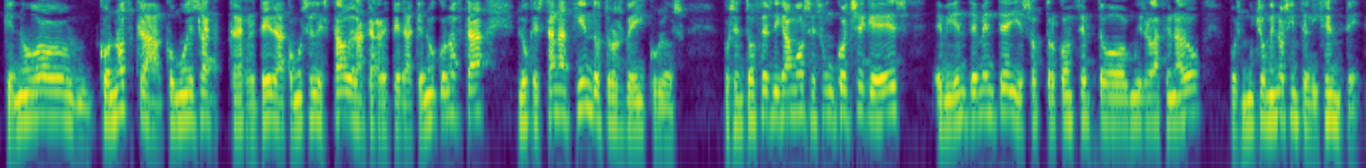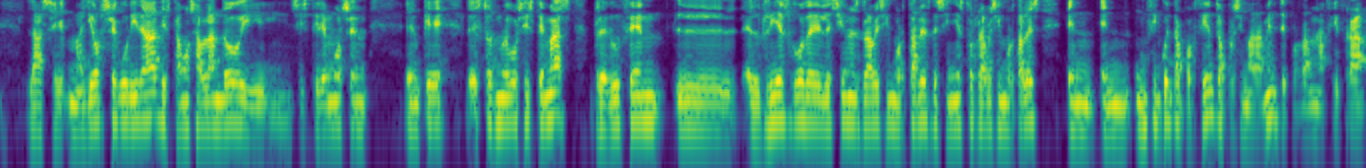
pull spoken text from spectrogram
que no conozca cómo es la carretera, cómo es el estado de la carretera, que no conozca lo que están haciendo otros vehículos, pues entonces, digamos, es un coche que es, evidentemente, y es otro concepto muy relacionado, pues mucho menos inteligente. La mayor seguridad, y estamos hablando, y insistiremos en, en que estos nuevos sistemas reducen el, riesgo de lesiones graves y mortales, de siniestros graves y mortales, en, un 50% aproximadamente, por dar una cifra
